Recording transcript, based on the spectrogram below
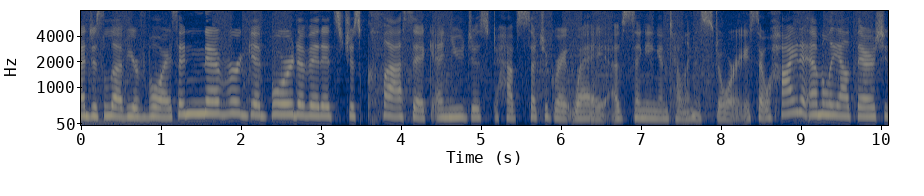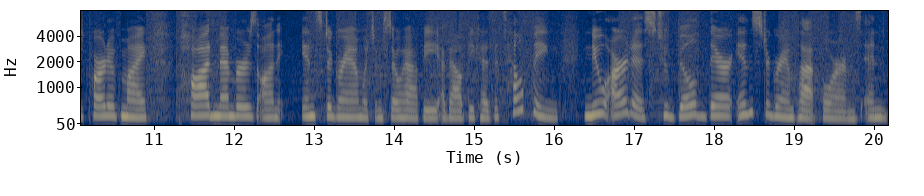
I just love your voice. I never get bored of it. It's just classic, and you just have such a great way of singing and telling a story. So, hi to Emily out there. She's part of my pod members on Instagram, which I'm so happy about because it's helping new artists to build their Instagram platforms and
